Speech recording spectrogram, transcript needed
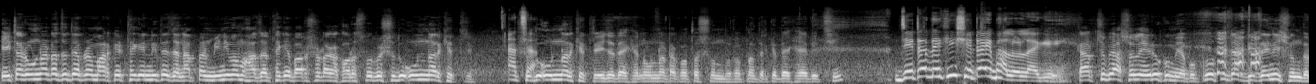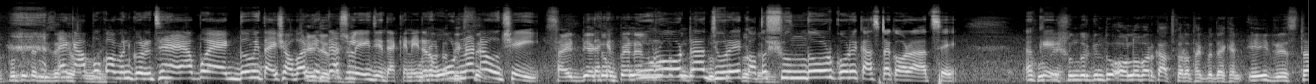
এটার ওন্নাটা যদি আপনার মার্কেট থেকে নিতে যান আপনার মিনিমাম হাজার থেকে বারোশো টাকা খরচ পড়বে শুধু ওন্নার ক্ষেত্রে। আচ্ছা। শুধু ওন্নার ক্ষেত্রে। এই যে দেখেন ওন্নাটা কত সুন্দর আপনাদেরকে দেখাই দিচ্ছি। যেটা দেখি সেটাই ভালো লাগে। কারচুপি আসলে এরকমই আপু প্রতিটা ডিজাইনই সুন্দর প্রতিটা ডিজাইন এক আপু কমেন্ট করেছে হ্যাঁ আপু একদমই তাই সবার ক্ষেত্রে আসলে এই যে দেখেন এটার ওড়নাটাও সেই। সাইড দিয়ে একদম কিন্তু পুরোটা জুড়ে কত সুন্দর করে কাজটা করা আছে। খুবই সুন্দর কিন্তু অল ওভার কাজ করা থাকবে দেখেন। এই ড্রেসটা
